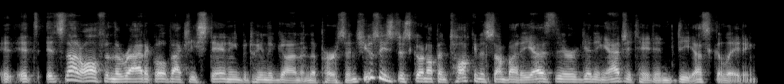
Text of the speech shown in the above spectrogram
it, it's it's not often the radical of actually standing between the gun and the person. It's usually just going up and talking to somebody as they're getting agitated and de-escalating.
